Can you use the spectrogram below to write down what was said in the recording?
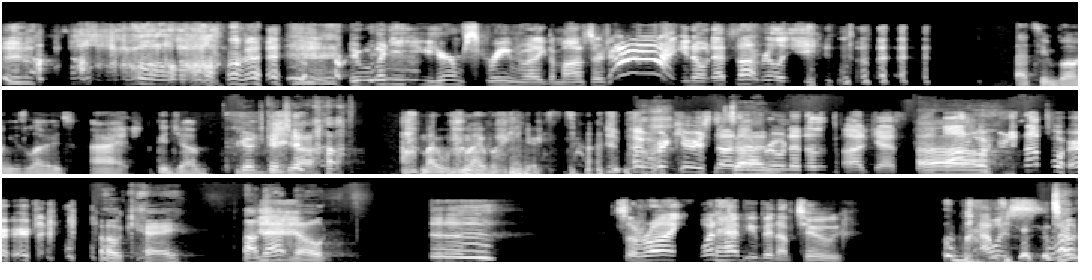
when you, you hear him scream like the monsters, ah! you know that's not really. That's him blowing his loads. All right, good job. Good, good job. My my work here is done. My work here is done. Done. I've ruined another podcast. Oh. Onward and upward. Okay. On that note, so Ryan, what have you been up to? How was- Oh,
